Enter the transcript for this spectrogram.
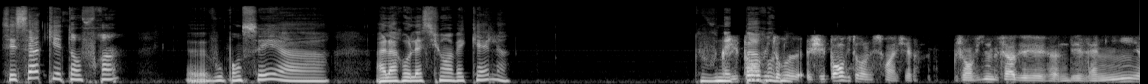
C'est ça qui est un frein, euh, vous pensez, à, à la relation avec elle? Que vous J'ai n'êtes pas, re- j'ai pas envie de relation avec elle. J'ai envie de me faire des, des amis.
